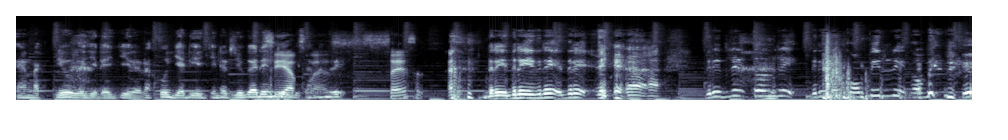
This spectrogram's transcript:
Enak juga jadi engineer. Aku jadi engineer juga deh siap di sana, mas Andri. saya Dri, Dri, Dri, Dri. Dri, Dri, tuh Dri. Dri, Dri, kopi, Dri, kopi. Dri.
